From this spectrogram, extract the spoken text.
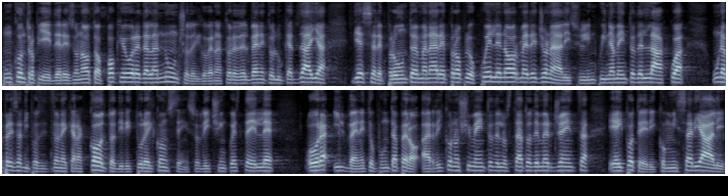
Un contropiede reso noto a poche ore dall'annuncio del governatore del Veneto Luca Zaia di essere pronto a emanare proprio quelle norme regionali sull'inquinamento dell'acqua, una presa di posizione che ha raccolto addirittura il consenso dei 5 Stelle. Ora il Veneto punta però al riconoscimento dello stato d'emergenza e ai poteri commissariali.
